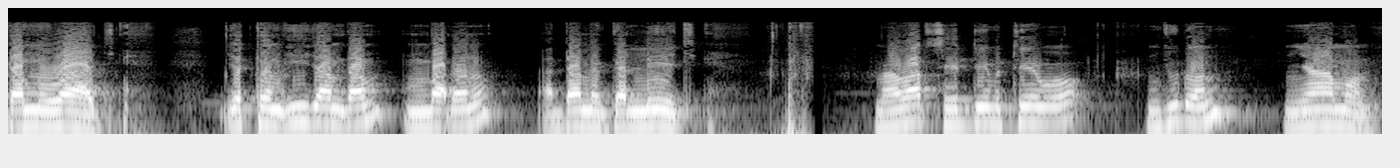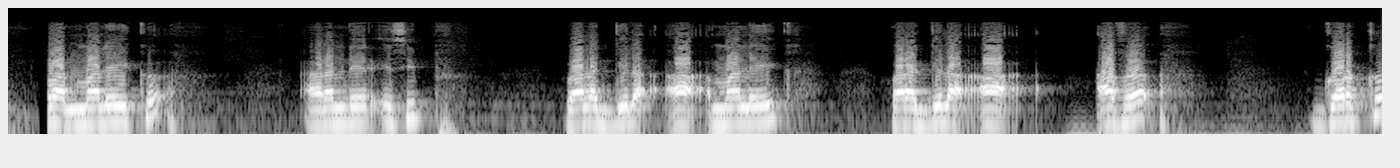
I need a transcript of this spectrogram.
dammuwaji ƴetton ƴiƴam ɗam mbaɗono addame galleji. Ma wat so heddima tew o juɗon ñaamon wat maleyka ara nder égypte wala gila a maleyka wala gila a afa gorko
